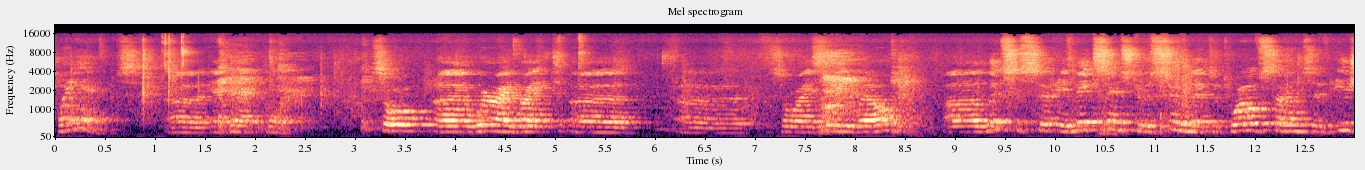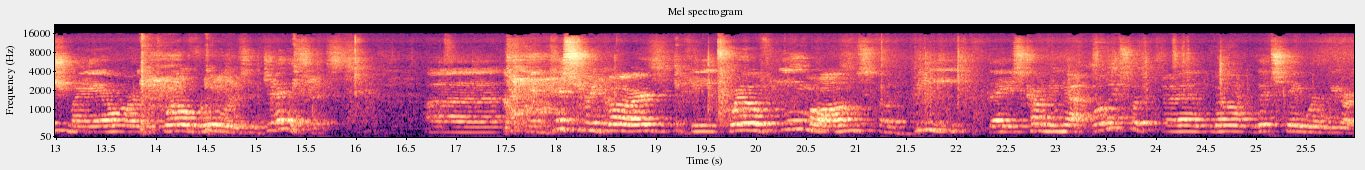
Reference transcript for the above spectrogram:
clans uh, at that point. So uh, where I write, uh, uh, so I say, well, uh, let's it makes to assume that the 12 sons of Ishmael are the 12 rulers of Genesis. Uh, and disregard the 12 imams of B that is coming up. Well, let's look, uh, well, let's stay where we are.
